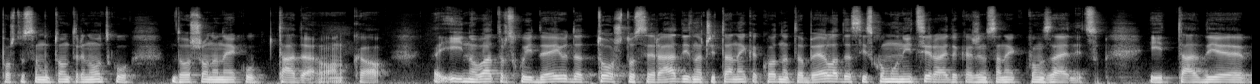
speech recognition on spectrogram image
pošto sam u tom trenutku došao na neku tada, ono, kao inovatorsku ideju da to što se radi, znači ta neka kodna tabela, da se iskomunicira, ajde da kažem, sa nekakvom zajednicom. I tad je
